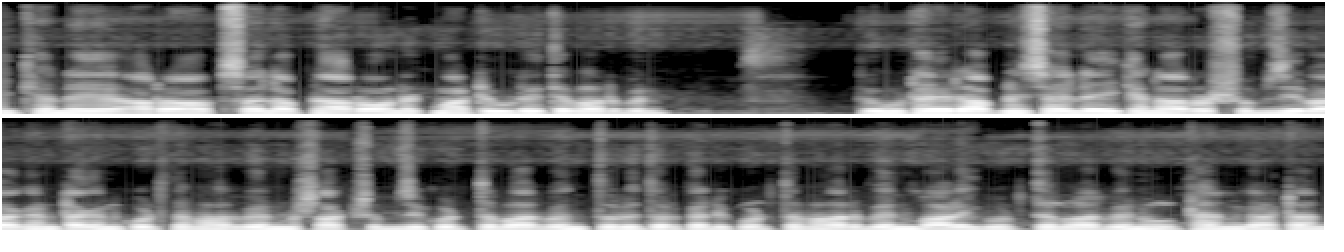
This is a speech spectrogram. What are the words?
এইখানে আরও চাইলে আপনি আরও অনেক মাটি উঠাইতে পারবেন। তো উঠাইরা আপনি চাইলে এখানে আরও সবজি বাগান টাগান করতে পারবেন, শাকসবজি করতে পারবেন, তরি তরকারি করতে পারবেন, বাড়ি করতে পারবেন, উঠান, গাঠান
